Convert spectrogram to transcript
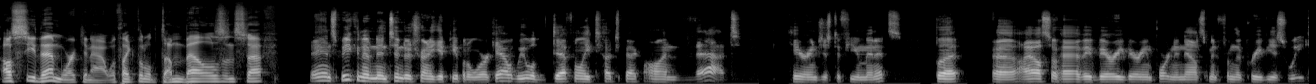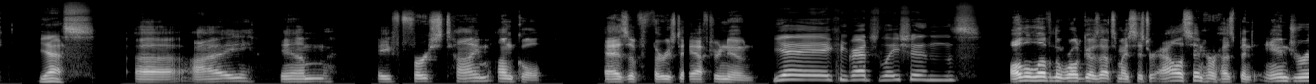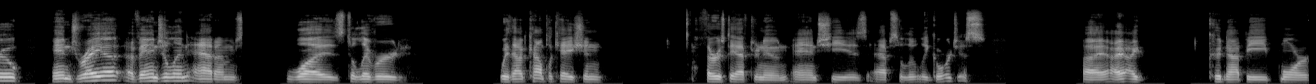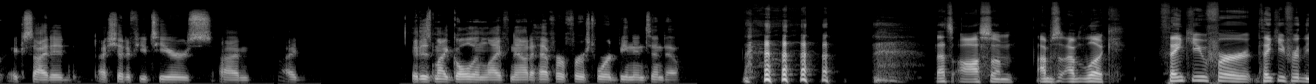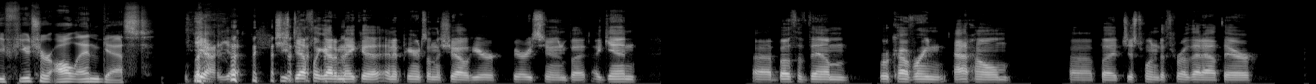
I'll see them working out with like little dumbbells and stuff. And speaking of Nintendo trying to get people to work out, we will definitely touch back on that here in just a few minutes. But uh, I also have a very, very important announcement from the previous week. Yes. Uh, I am a first time uncle as of Thursday afternoon. Yay, congratulations. All the love in the world goes out to my sister Allison, her husband Andrew. Andrea Evangeline Adams was delivered without complication Thursday afternoon, and she is absolutely gorgeous. I, I, I could not be more excited. I shed a few tears. I'm, I, it is my goal in life now to have her first word be Nintendo. That's awesome. I'm, I'm look. Thank you for thank you for the future all end guest. yeah, yeah. She's definitely got to make a, an appearance on the show here very soon. But again, uh, both of them recovering at home. Uh, but just wanted to throw that out there.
